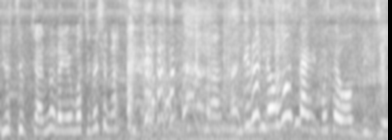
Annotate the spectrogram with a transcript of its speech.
YouTube channel that you're motivational. You know, there was one time you posted one video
